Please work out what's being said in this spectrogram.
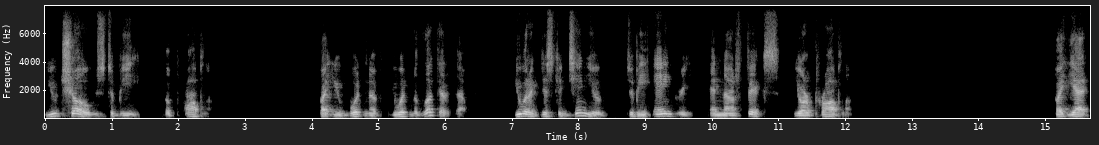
You chose to be the problem. But you wouldn't have you wouldn't have looked at it that way. You would have just continued to be angry and not fix your problem. But yet,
